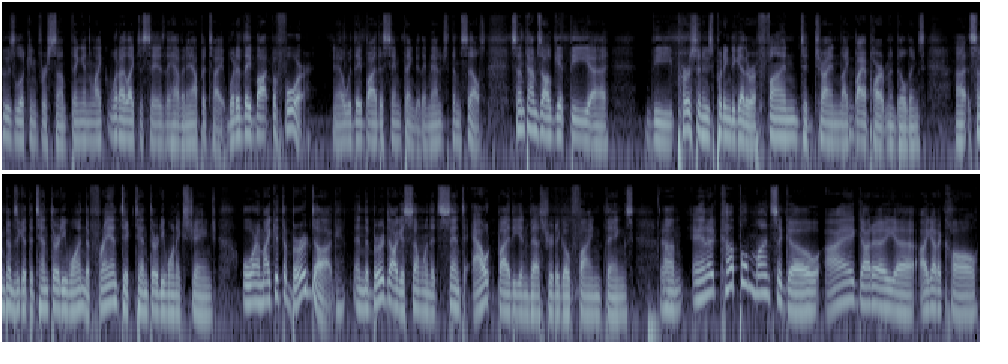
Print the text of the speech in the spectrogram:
who's looking for something, and like what I like to say is they have an appetite. What have they bought before? You know, would they buy the same thing? Do they manage it themselves? Sometimes I'll get the uh, the person who's putting together a fund to try and like buy apartment buildings. Uh, sometimes I get the 1031, the frantic 1031 exchange, or I might get the bird dog. And the bird dog is someone that's sent out by the investor to go find things. Um, and a couple months ago, I got a uh, I got a call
